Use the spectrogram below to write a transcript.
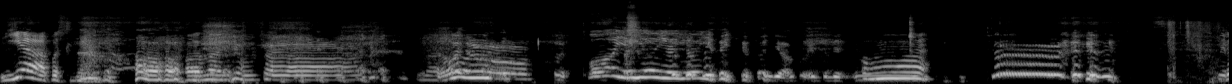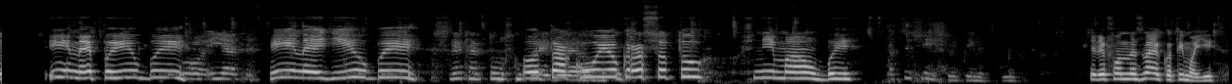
Я последний. Надюша. Ой-ой-ой-ой-ой-ой. Пив би, я і не їв би. картошку Отакую красоту знімав би. А це чий телефон? Телефон не знаю, коти мої.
